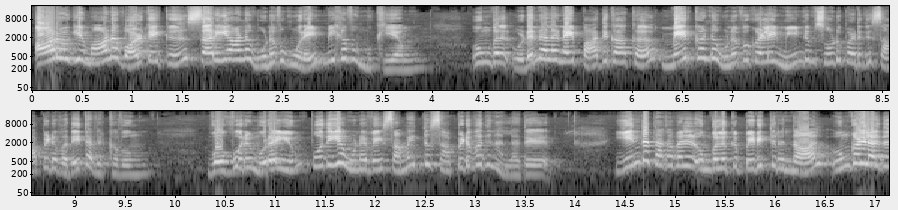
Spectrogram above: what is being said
ஆரோக்கியமான வாழ்க்கைக்கு சரியான உணவு முறை மிகவும் முக்கியம். உங்கள் உடல்நலனை பாதுகாக்க மேற்கண்ட உணவுகளை மீண்டும் சூடுபடுத்தி சாப்பிடுவதை தவிர்க்கவும். ஒவ்வொரு முறையும் புதிய உணவை சமைத்து சாப்பிடுவது நல்லது. இந்த தகவல் உங்களுக்கு பிடித்திருந்தால் உங்களது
